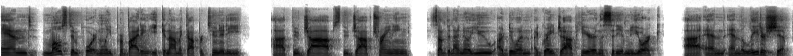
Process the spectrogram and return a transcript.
and most importantly, providing economic opportunity uh, through jobs, through job training. Something I know you are doing a great job here in the city of New York, uh, and and the leadership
